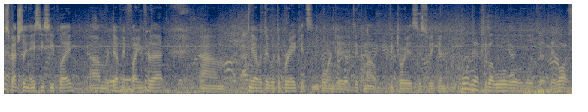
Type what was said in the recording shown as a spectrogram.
especially in ACC play. Um, we're definitely fighting for that. Um, yeah, with the, with the break, it's important to, to come out victorious this weekend. I wanted to ask you about Louisville a little bit. They lost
